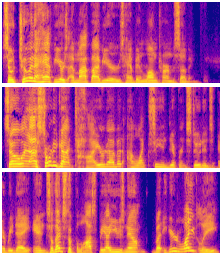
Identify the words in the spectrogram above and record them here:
So two and a half years of my five years have been long term subbing. So I sort of got tired of it. I like seeing different students every day. And so that's the philosophy I use now. But here lately,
